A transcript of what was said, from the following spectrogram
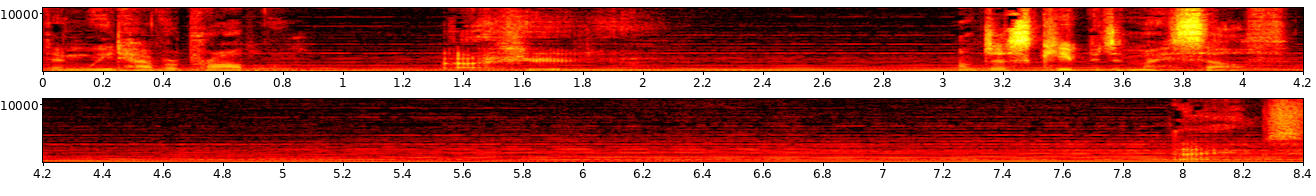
then we'd have a problem. I hear you. I'll just keep it to myself. Thanks.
